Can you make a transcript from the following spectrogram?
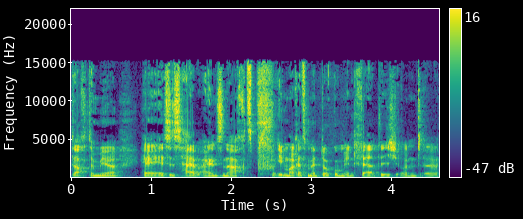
dachte mir, hey, es ist halb eins nachts, pff, ich mache jetzt mein Dokument fertig und äh,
